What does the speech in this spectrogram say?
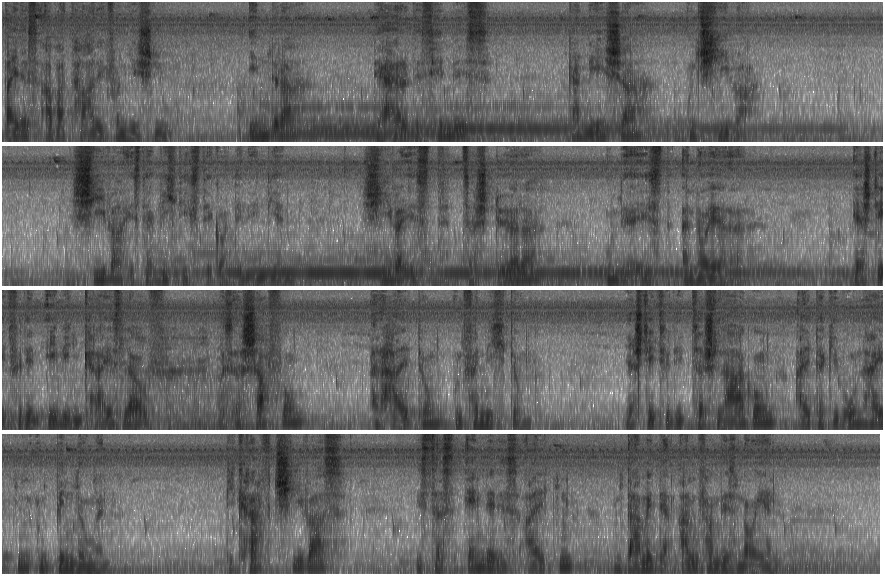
beides Avatare von Vishnu. Indra, der Herr des Himmels, Ganesha und Shiva. Shiva ist der wichtigste Gott in Indien. Shiva ist Zerstörer und er ist Erneuerer. Er steht für den ewigen Kreislauf aus Erschaffung, Erhaltung und Vernichtung. Er steht für die Zerschlagung alter Gewohnheiten und Bindungen. Die Kraft Shivas ist das Ende des Alten und damit der Anfang des Neuen.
